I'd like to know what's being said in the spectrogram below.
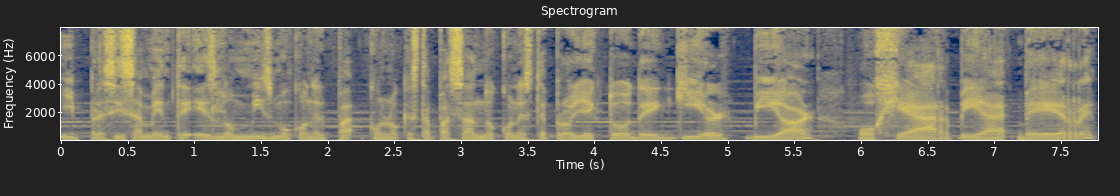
Y precisamente es lo mismo con, el, con lo que está pasando con este proyecto de Gear VR o Gear VR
